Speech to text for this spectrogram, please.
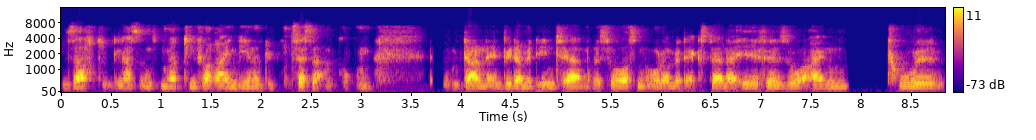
sagt, lass uns mal tiefer reingehen und die Prozesse angucken, um dann entweder mit internen Ressourcen oder mit externer Hilfe so ein Tool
